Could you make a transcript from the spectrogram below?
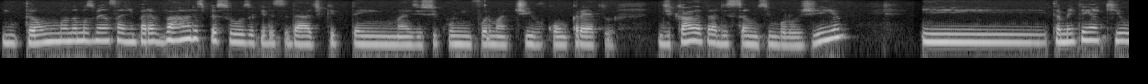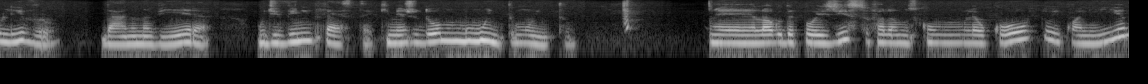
Então, mandamos mensagem para várias pessoas aqui da cidade que têm mais esse cunho informativo concreto de cada tradição e simbologia. E também tem aqui o livro da Nana Vieira, O Divino em Festa, que me ajudou muito, muito. É, logo depois disso, falamos com o Léo Couto e com a Lia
